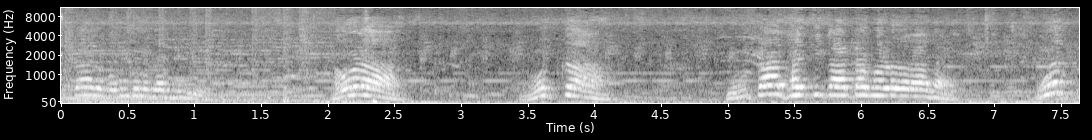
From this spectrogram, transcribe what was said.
ದೇವಸ್ಥಾನ ಬರಿಗಿನ ಕಟ್ಟಿದ್ವಿ ಅವಳ ಮುತ್ತ ಇಂಥ ಸತ್ತಿ ಕಾಟ ಮಾಡೋದ್ರಾಗ ಮುತ್ತ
